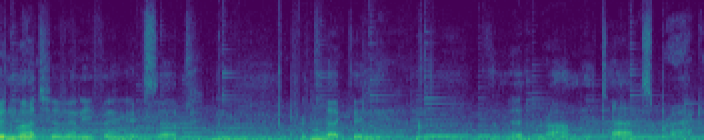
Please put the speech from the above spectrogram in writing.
In much of anything except protecting the Mitt Romney tax bracket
